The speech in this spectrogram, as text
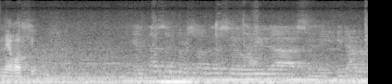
negocio. ¿Estas empresas de seguridad se elegirán los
